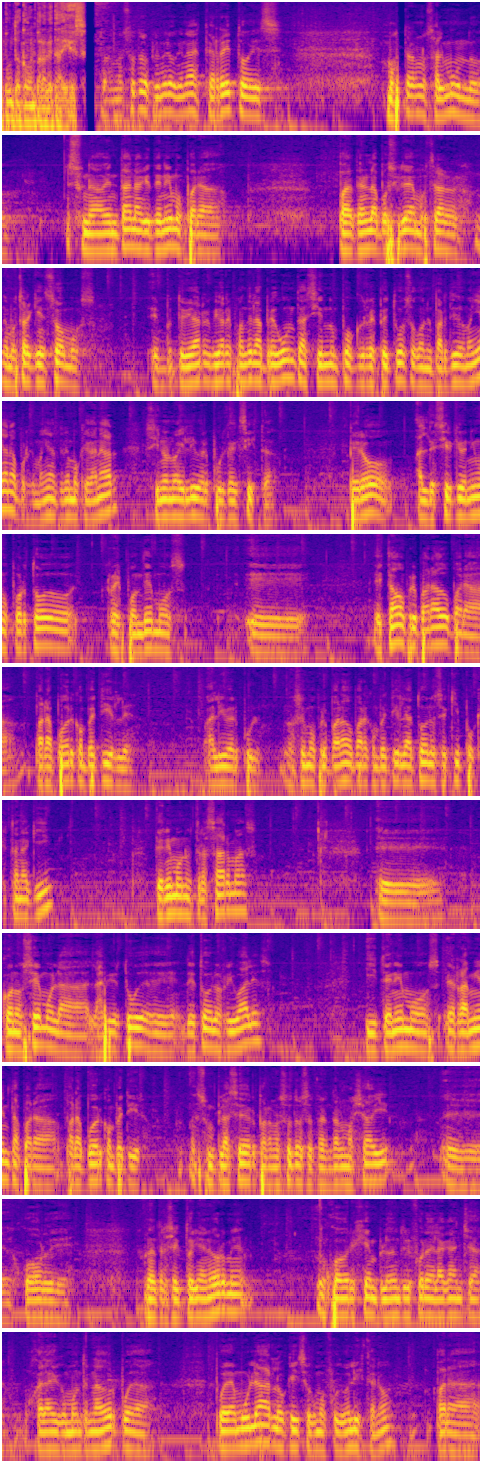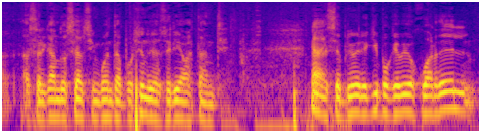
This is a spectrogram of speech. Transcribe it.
para detalles. Para nosotros, primero que nada, este reto es mostrarnos al mundo. Es una ventana que tenemos para, para tener la posibilidad de mostrar, de quién somos. Eh, te voy a, voy a responder la pregunta siendo un poco irrespetuoso con el partido de mañana, porque mañana tenemos que ganar, si no, no hay Liverpool que exista. Pero al decir que venimos por todo, respondemos, eh, estamos preparados para, para poder competirle a Liverpool. Nos hemos preparado para competirle a todos los equipos que están aquí. Tenemos nuestras armas, eh, conocemos la- las virtudes de, todos los rivales y tenemos herramientas para, para poder competir. Es un placer para nosotros enfrentarnos a Xavi, eh, jugador de una trayectoria enorme, un jugador ejemplo dentro y fuera de la cancha. Ojalá que como entrenador pueda, pueda emular lo que hizo como futbolista, ¿no? Para acercándose al 50% ya sería bastante. Es el primer equipo que veo jugar de él,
